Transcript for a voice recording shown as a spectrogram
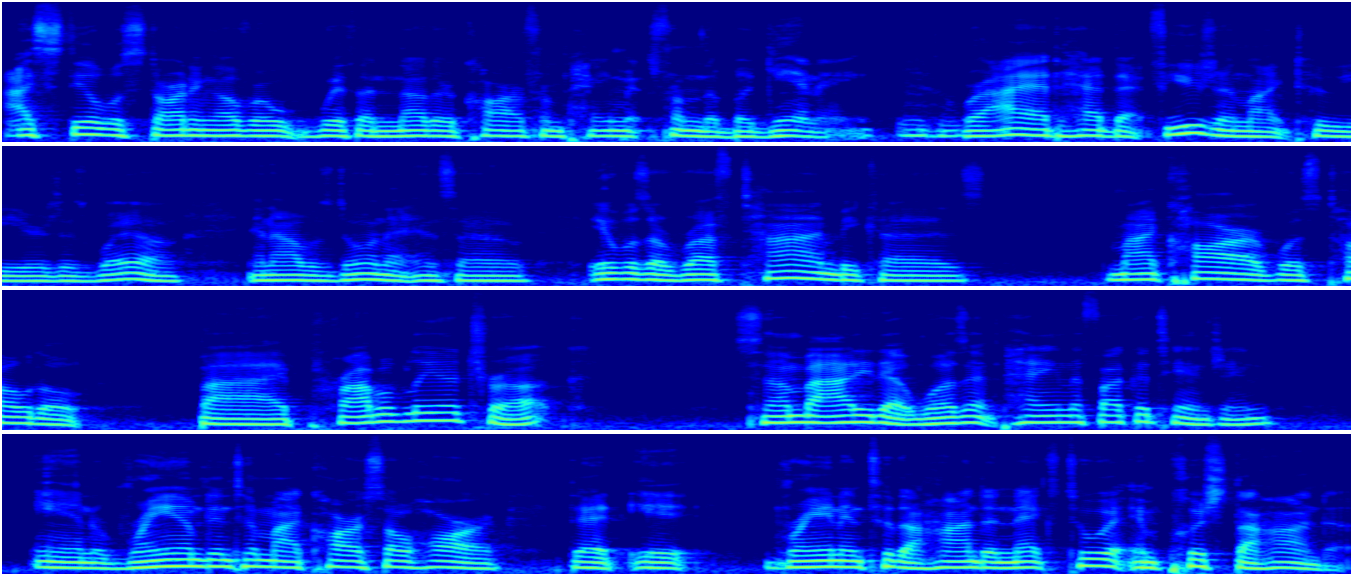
I still was starting over with another car from payments from the beginning, where I had had that Fusion like two years as well. And I was doing that. And so it was a rough time because my car was totaled by probably a truck, somebody that wasn't paying the fuck attention, and rammed into my car so hard that it ran into the Honda next to it and pushed the Honda.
